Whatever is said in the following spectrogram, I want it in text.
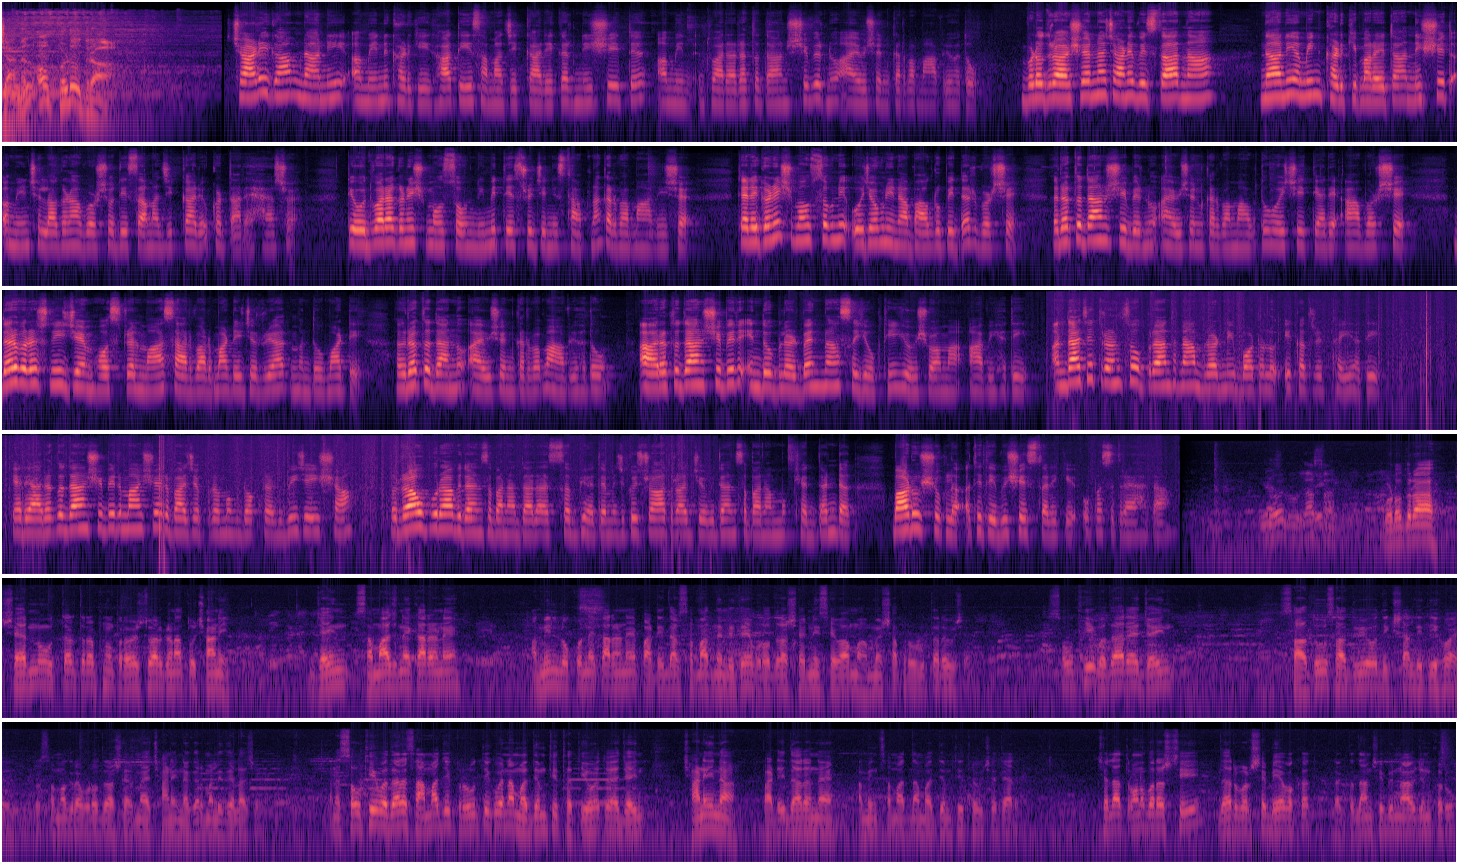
Channel of Vadodara Chhani ગામ નાની અમીન ખડકી ખાતે સામાજિક કાર્યકર નિશિત અમીન દ્વારા રક્તદાન શિબિરનું આયોજન કરવામાં આવ્યું હતું. વડોદરા શહેરના ચાણી વિસ્તારના નાની અમીન ખડકીમાં રહેતા નિશ્ચિત અમીન છેલ્લા ઘણા વર્ષોથી સામાજિક કાર્યો કરતા રહ્યા છે. તેઓ દ્વારા ગણેશ મહોત્સવ નિમિત્તે શ્રીજીની સ્થાપના કરવામાં આવી છે. ત્યારે ગણેશ મહોત્સવની ઉજવણીના ભાગરૂપે દર વર્ષે રક્તદાન શિબિરનું આયોજન કરવામાં આવતું હોય છે ત્યારે આ વર્ષે દર વર્ષની જેમ હોસ્પિટલમાં સારવાર માટે જરૂરિયાતમંદો માટે રક્તદાનનું આયોજન કરવામાં આવ્યું હતું. આ રક્તદાન શિબિર ઇન્દુ બ્લડ બેંકના સહયોગથી યોજવામાં આવી હતી. અંદાજે ત્રણસો ઉપરાંતના બ્લડની બોટલો એકત્રિત થઈ હતી. ત્યારે આ રક્તદાન શિબિરમાં શહેર ભાજપ પ્રમુખ ડોક્ટર વિજય શાહ, રાવપુરા વિધાનસભાના ધારાસભ્ય તેમજ ગુજરાત રાજ્ય વિધાનસભાના મુખ્ય દંડક બાળુ શુક્લ અતિથિ વિશેષ તરીકે ઉપસ્થિત રહ્યા હતા. વડોદરા શહેરનું ઉત્તર તરફનું પ્રવેશદ્વાર ગણાતું છાણી જૈન સમાજને કારણે, અમીન લોકોને કારણે, પાટીદાર સમાજને લીધે વડોદરા શહેરની સેવામાં હંમેશા પ્રવૃત્ત રહ્યું છે. સૌથી વધારે જૈન સાધુ સાધ્વીઓ દીક્ષા લીધી હોય તો સમગ્ર વડોદરા શહેરમાં એ છાણી નગરમાં લીધેલા છે. અને સૌથી વધારે સામાજિક પ્રવૃત્તિ કોઈના માધ્યમથી થતી હોય તો એ જૈન છાણીના પાટીદાર અને અમીન સમાજના માધ્યમથી થયું છે ત્યારે. છેલ્લા ત્રણ વર્ષથી દર વર્ષે બે વખત રક્તદાન શિબિરનું આયોજન કરું.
